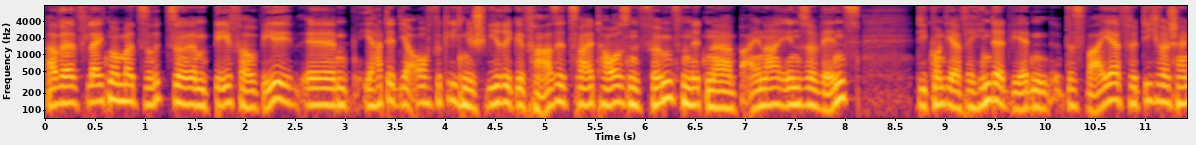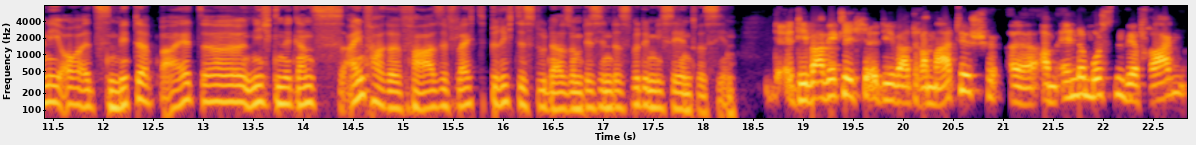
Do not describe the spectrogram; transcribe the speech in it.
Aber vielleicht nochmal zurück zum BVB. Ähm, ihr hattet ja auch wirklich eine schwierige Phase 2005 mit einer beinahe Insolvenz die konnte ja verhindert werden. Das war ja für dich wahrscheinlich auch als Mitarbeiter nicht eine ganz einfache Phase. Vielleicht berichtest du da so ein bisschen, das würde mich sehr interessieren die war wirklich, die war dramatisch. Äh, am Ende mussten wir fragen,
